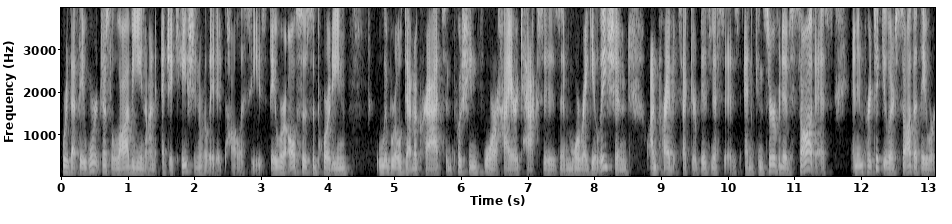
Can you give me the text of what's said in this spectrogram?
were that they weren't just lobbying on education related policies, they were also supporting liberal Democrats and pushing for higher taxes and more regulation on private sector businesses. And conservatives saw this, and in particular, saw that they were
